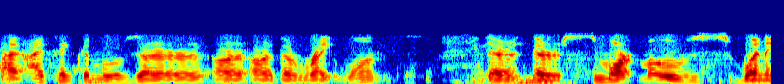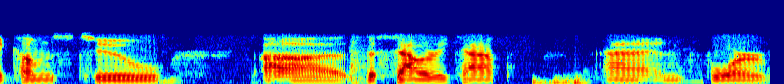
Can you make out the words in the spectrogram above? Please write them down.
I, I think the moves are, are are the right ones, they're they're smart moves when it comes to uh, the salary cap and for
